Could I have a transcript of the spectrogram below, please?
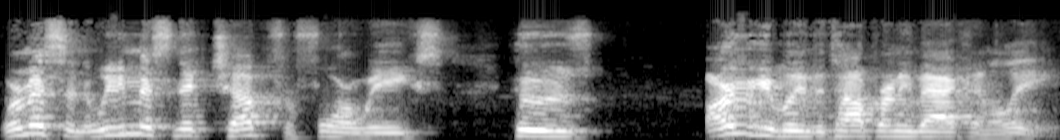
we're missing we missed nick chubb for four weeks who's arguably the top running back in the league.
